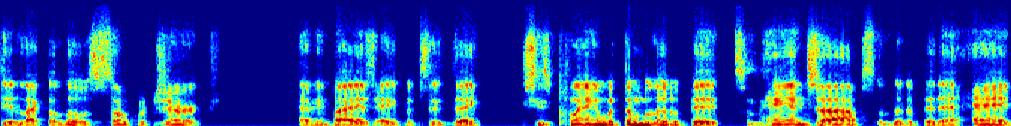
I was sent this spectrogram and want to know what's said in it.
did like a little circle jerk. Everybody's able to like she's playing with them a little bit, some hand jobs, a little bit of head.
